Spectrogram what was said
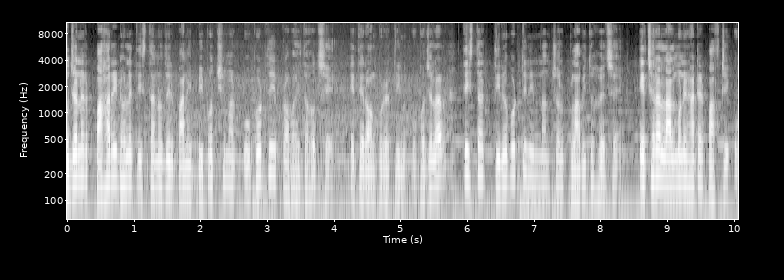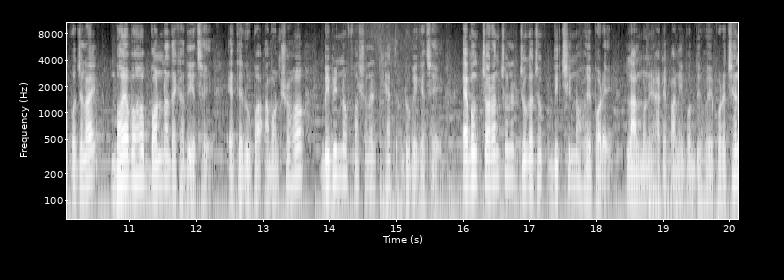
উজানের পাহাড়ি ঢলে তিস্তা নদীর পানি বিপদসীমার উপর দিয়ে প্রবাহিত হচ্ছে। এতে রংপুরের তিন উপজেলার তিস্তার তীরবর্তী নিম্নাঞ্চল প্লাবিত হয়েছে। এছাড়া লালমনিরহাটের পাঁচটি উপজেলায় ভয়াবহ বন্যা দেখা দিয়েছে। এতে রূপা আমন সহ বিভিন্ন ফসলের ক্ষেত ডুবে গেছে এবং চরাঞ্চলের যোগাযোগ বিচ্ছিন্ন হয়ে পড়ে। লালমনিরহাটে পানিবন্দী হয়ে পড়েছেন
